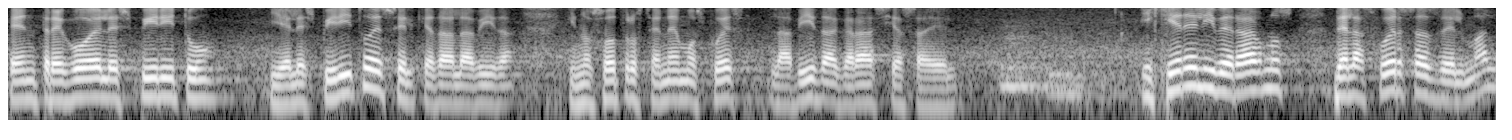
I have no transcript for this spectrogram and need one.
entregó el Espíritu y el Espíritu es el que da la vida. Y nosotros tenemos pues la vida gracias a Él. Y quiere liberarnos de las fuerzas del mal.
